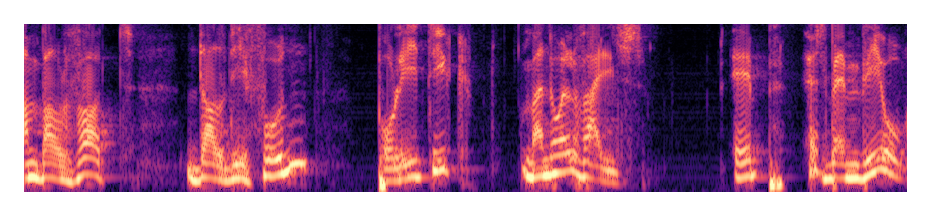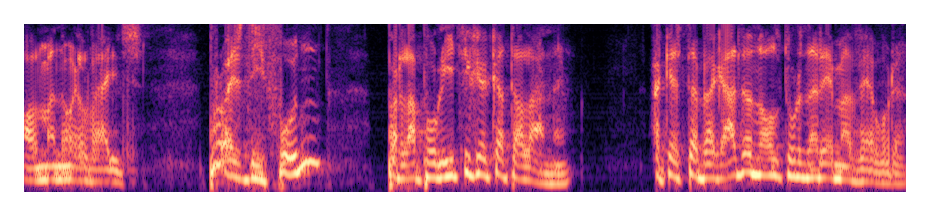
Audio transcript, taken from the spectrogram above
amb el vot del difunt polític Manuel Valls. Ep, és ben viu el Manuel Valls, però és difunt per la política catalana. Aquesta vegada no el tornarem a veure.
